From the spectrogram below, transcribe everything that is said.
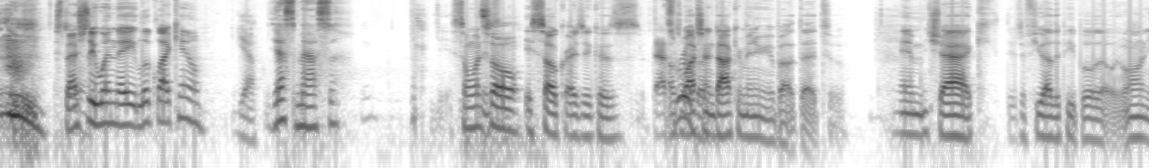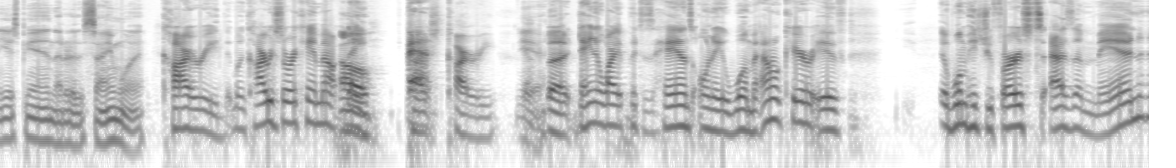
especially when they look like him. yeah. yes, massa. Someone So- so it's so crazy because I That's was real, watching though. a documentary about that too. Him, Shaq. There's a few other people that were on ESPN that are the same way. Kyrie. When Kyrie's story came out, Oh, they bashed Kyrie. Yeah, But Dana White puts his hands on a woman. I don't care if a woman hits you first. As a man,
